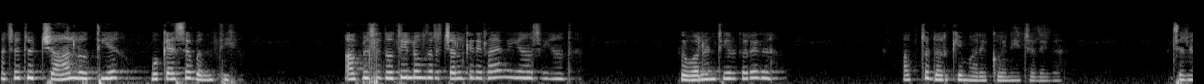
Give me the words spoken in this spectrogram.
اچھا جو چال ہوتی ہے، وہ کیسے بنتی؟ ہے آپ میں سے دو تین لوگ ذرا چل کے دکھائیں گے یہاں سے یہاں تک۔ کوئی والنٹیئر کرے گا؟ اب تو ڈر کے مارے کوئی نہیں چلے گا۔ چلے۔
